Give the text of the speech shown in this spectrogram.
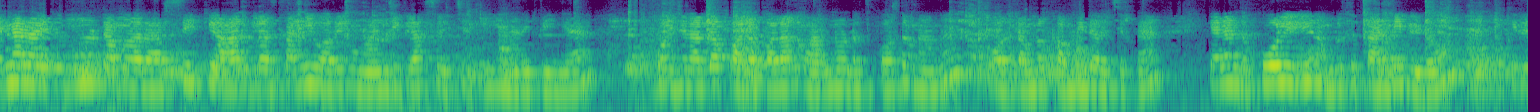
என்னடா இது மூணு டம்ளர் அரிசிக்கு ஆறு கிளாஸ் தண்ணி வரையும் அஞ்சு கிளாஸ் வச்சுருக்கீங்கன்னு நினைப்பீங்க. கொஞ்சம் நல்லா பல பலன்னு வரணுன்றதுக்கோசரம் நான் ஒரு டம்ளர் கம்மி தான் வச்சுருக்கேன். ஏன்னா இந்த கோழிலையும் நம்மளுக்கு தண்ணி விடும். இது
